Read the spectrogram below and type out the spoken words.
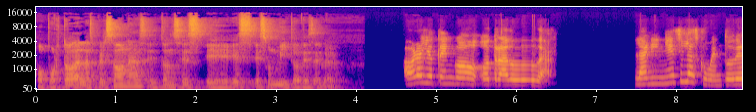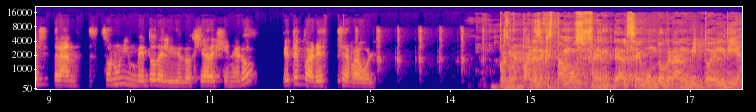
o por todas las personas. Entonces, es, es un mito, desde luego. Ahora yo tengo otra duda. ¿La niñez y las juventudes trans son un invento de la ideología de género? ¿Qué te parece, Raúl? Pues me parece que estamos frente al segundo gran mito del día.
